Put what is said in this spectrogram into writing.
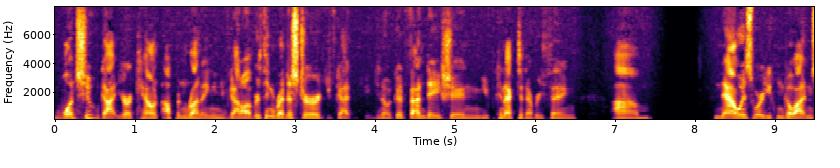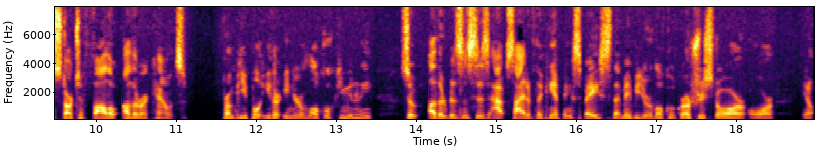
Once you've got your account up and running and you've got everything registered, you've got you know a good foundation, you've connected everything. Um, now is where you can go out and start to follow other accounts from people either in your local community, so other businesses outside of the camping space that maybe your local grocery store or you know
